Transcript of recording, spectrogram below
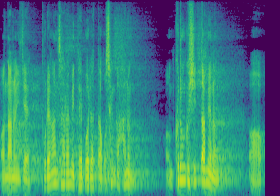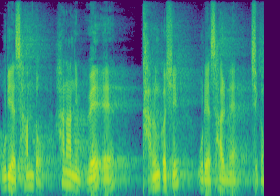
어, 나는 이제 불행한 사람이 돼버렸다고 생각하는 어, 그런 것이 있다면은 어, 우리의 삶도 하나님 외에 다른 것이 우리의 삶에 지금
